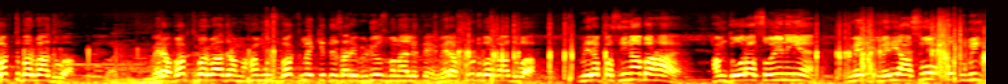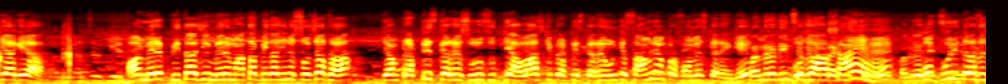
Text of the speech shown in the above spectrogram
वक्त बर्बाद हुआ। मेरा वक्त बर्बाद हम हम उस वक्त में कितने सारे वीडियोस बना लेते हैं। मेरा शूट बर्बाद हुआ। मेरा पसीना बहा है। हम दो रात सोए नहीं है। मेरी मेरी आंसुओं को धुमिल किया गया। और मेरे पिताजी, मेरे माता पिताजी ने सोचा था कि हम प्रैक्टिस कर रहे हैं सुनु सुद की आवाज़ की प्रैक्टिस कर रहे हैं उनके सामने हम परफॉर्मेंस करेंगे। पंद्रह दिन से वो जो आशाएँ हैं वो पूरी तरह से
